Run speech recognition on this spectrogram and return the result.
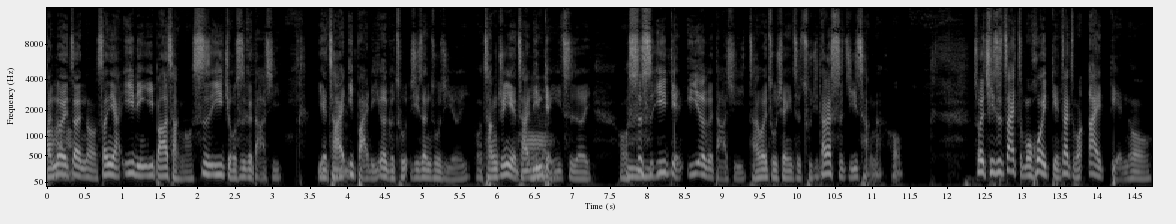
陈瑞正哦，生涯一零一八场哦，四一九四个打击，也才一百零二个出牺牲出击而已。哦，场均也才零点一次而已。哦，四十一点一二个打席才会出现一次出击，大概十几场了哦。所以其实再怎么会点，再怎么爱点哦，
